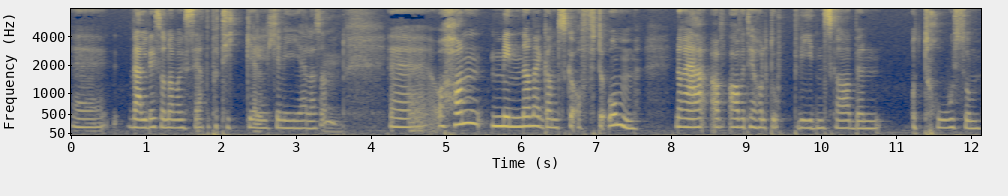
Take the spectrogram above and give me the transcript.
eh, veldig sånn avanserte partikkelkjemi eller sånn. Eh, og han minner meg ganske ofte om, når jeg av, av og til holdt opp vitenskapen og tro som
